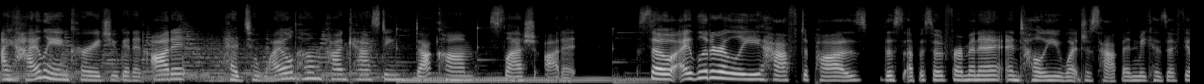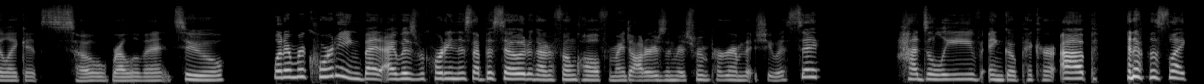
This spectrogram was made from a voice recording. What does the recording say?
I highly encourage you get an audit. Head to wildhomepodcasting.com slash audit. So I literally have to pause this episode for a minute and tell you what just happened because I feel like it's so relevant to what I'm recording. But I was recording this episode and got a phone call from my daughter's enrichment program that she was sick, had to leave and go pick her up. And I was like,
